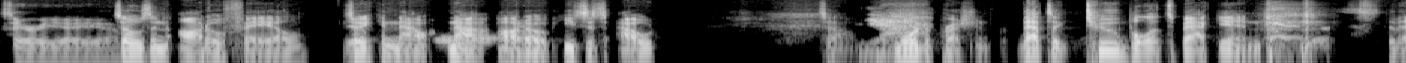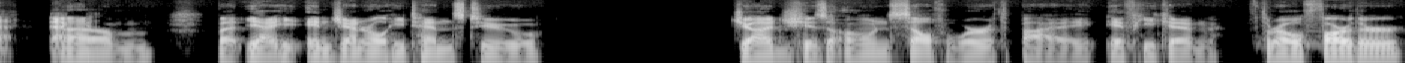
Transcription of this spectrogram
necessary. Yeah, yeah. So it was an auto fail. So he can now not Wow. auto. He's just out. So Yeah. more depression. That's like two bullets back in to that. that um but yeah he in general he tends to judge his own self-worth by if he can throw farther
